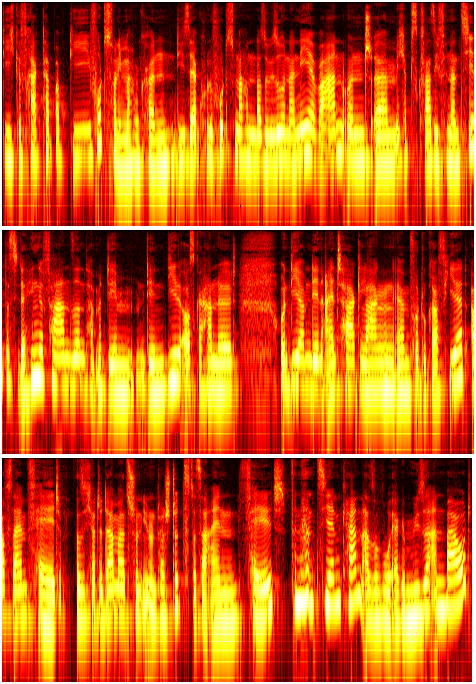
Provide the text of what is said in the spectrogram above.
die ich gefragt habe, ob die Fotos von ihm machen können, die sehr coole Fotos machen, da sowieso in der Nähe waren. Und ähm, ich habe das quasi finanziert, dass sie da hingefahren gefahren sind, habe mit dem den Deal ausgehandelt und die haben den einen Tag lang ähm, fotografiert auf seinem Feld. Also ich hatte damals schon ihn unterstützt, dass er ein Feld finanzieren kann, also wo er Gemüse anbaut.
